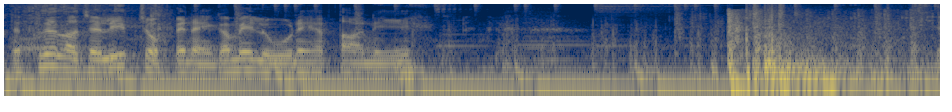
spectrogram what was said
แต่ deployed. เพื่อนเราจะรีบจบไปไหนก็ไม่รู้นะครับตอนนี้โอเค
